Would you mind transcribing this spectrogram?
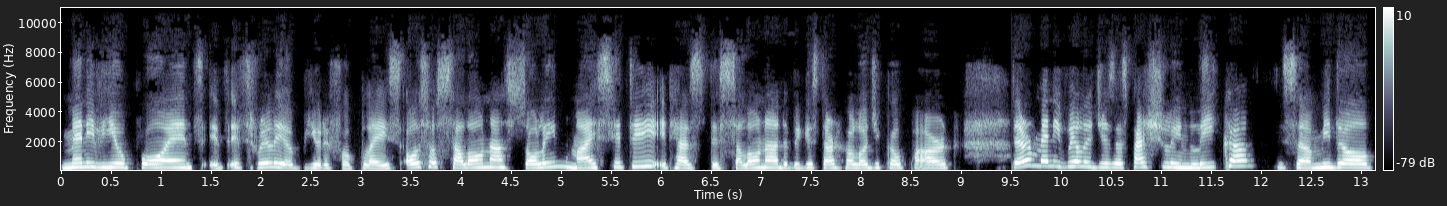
many viewpoints. It, it's really a beautiful place. Also salona solin my city. It has the salona the biggest archaeological park. There are many villages especially in lika. It's a middle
